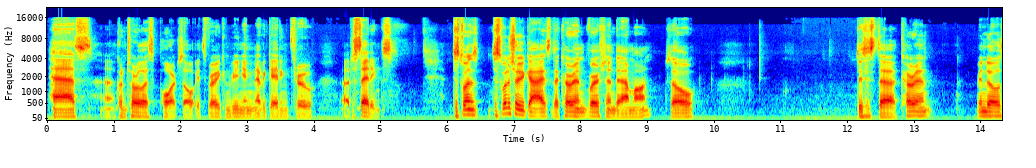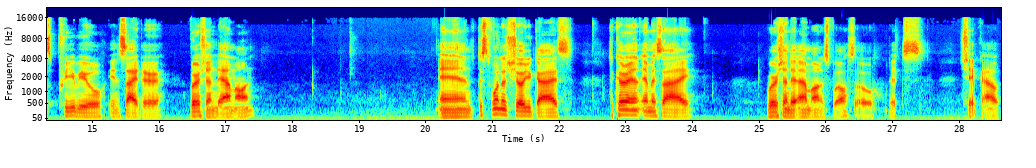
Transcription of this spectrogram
has uh, controller support, so it's very convenient navigating through uh, the settings. Just want just want to show you guys the current version that I'm on. So this is the current Windows Preview Insider version that I'm on. And just want to show you guys the current MSI version that I'm on as well. So let's check out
